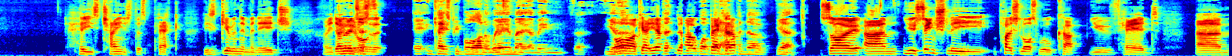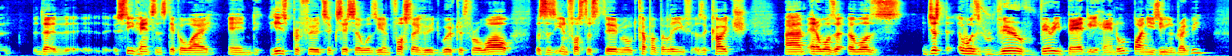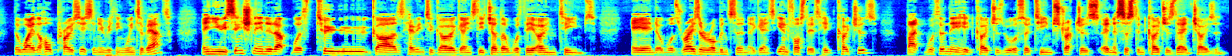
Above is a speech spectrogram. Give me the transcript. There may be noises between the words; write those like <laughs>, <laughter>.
He's changed this pack. He's given them an edge. I mean, don't get me wrong with it. In case people aren't aware, mate, I mean, uh, yeah. Oh, okay, yep. No, what, what happened, though, yeah. So, um, you essentially, post last World Cup, you've had um, the, the, Steve Hansen step away, and his preferred successor was Ian Foster, who he'd worked with for a while. This is Ian Foster's third World Cup, I believe, as a coach, um, and it was it was just it was very very badly handled by New Zealand rugby, the way the whole process and everything went about, and you essentially ended up with two guys having to go against each other with their own teams, and it was Razor Robinson against Ian Foster as head coaches but within their head coaches were also team structures and assistant coaches they had chosen.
